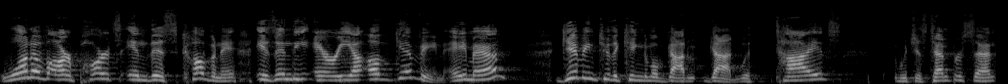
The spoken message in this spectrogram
One of our parts in this covenant is in the area of giving. Amen. Giving to the kingdom of God, God with tithes, which is 10%,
